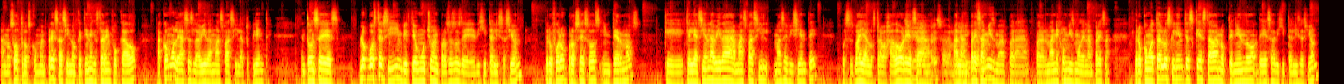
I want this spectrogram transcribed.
a nosotros como empresa, sino que tiene que estar enfocado a cómo le haces la vida más fácil a tu cliente. Entonces, Blockbuster sí invirtió mucho en procesos de digitalización, pero fueron procesos internos que, le hacían la vida más fácil, más eficiente, pues vaya a los trabajadores, a, la empresa, misma, para, para, el manejo mismo de la empresa. Pero como tal, los clientes que estaban obteniendo de esa digitalización,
